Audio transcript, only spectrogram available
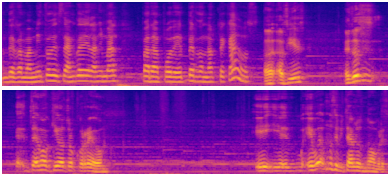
derramamiento de sangre del animal para poder perdonar pecados. Así es. Entonces, tengo aquí otro correo. Y, vamos a evitar los nombres,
